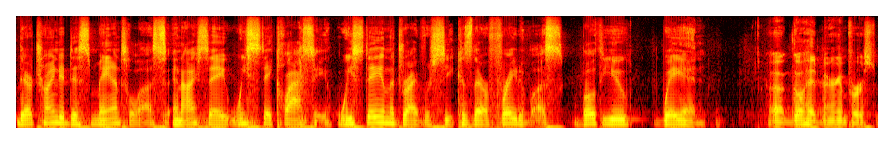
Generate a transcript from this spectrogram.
They're trying to dismantle us, and I say we stay classy. We stay in the driver's seat because they're afraid of us. Both of you weigh in. Uh, go ahead, Miriam, first.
